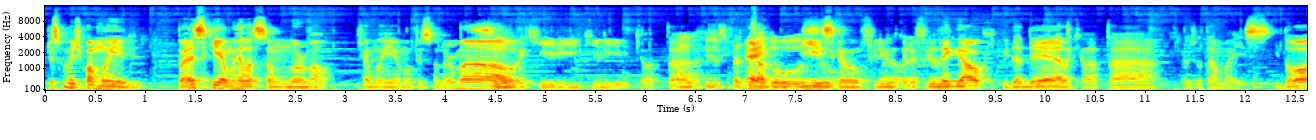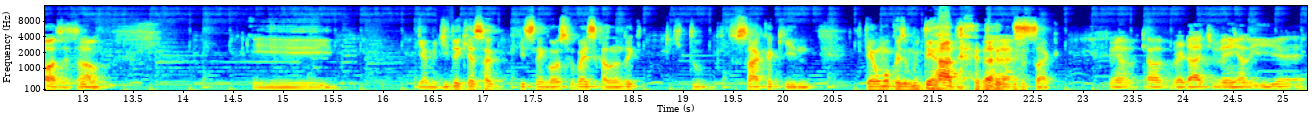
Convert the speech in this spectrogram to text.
principalmente com a mãe, ele parece que é uma relação normal, que a mãe é uma pessoa normal, Sim. e que ele, que ele, que ela É tá um filho super é, cuidadoso. Isso, que ela é um filho, que ela é um filho legal, que cuida dela, que ela tá. Ela já tá mais idosa e Sim. tal. E, e à medida que, essa, que esse negócio vai escalando, é que, que, tu, que tu saca que, que tem alguma coisa muito errada. É. tu saca. Que a verdade vem ali é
